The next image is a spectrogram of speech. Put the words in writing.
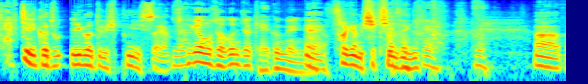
짧게 읽어드, 읽어드리고 싶은 게 있어요. 네. 서경석은 저 개그맨이에요. 네, 서경식 선생님. 네, 네. 어,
